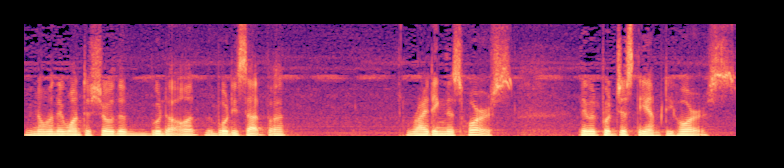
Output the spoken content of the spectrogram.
You know, when they want to show the Buddha on the Bodhisattva riding this horse, they would put just the empty horse.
